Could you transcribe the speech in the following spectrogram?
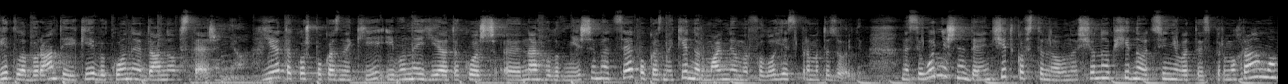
від лаборанта, який виконує дане обстеження. Є також показники, і вони є також е, найголовнішими. Це показники нормальної морфології сперматозоїдів. На сьогоднішній день чітко встановлено, що необхідно оцінювати спермограму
